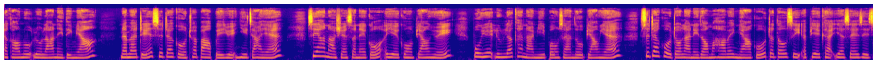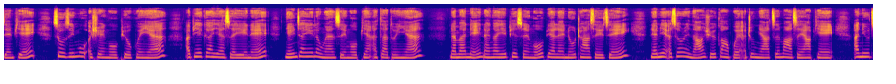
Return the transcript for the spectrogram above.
၎င်းတို့လိုလားနေသည်များ နံပါတ်1စစ်တပ်ကိုထွက်ပေါက်ပေး၍ညှိကြရန်ဆီယနာရှင်စနစ်ကိုအရေးကွန်ပြောင်း၍ပို၍လူလက်ခံနိုင်မည်ပုံစံသို့ပြောင်းရန်စစ်တပ်ကိုတော်လှန်နေသောမဟာမိတ်များကိုတသုတ်စီအပြစ်ခတ်ရက်စဲစေခြင်းဖြင့်စုစည်းမှုအရှိန်ကိုဖြိုခွင်းရန်အပြစ်ခတ်ရက်စဲရေးနှင့်ငြိမ်းချမ်းရေးလုပ်ငန်းစဉ်ကိုပြန်အသက်သွင်းရန် နံပါတ်1နိုင်ငံရေးဖြစ်စဉ်ကိုပြန်လည်နှိုးထားစေခြင်းနယ်မြေအစိုးရသာရွေးကောက်ပွဲအထူးများကျင်းပခြင်းအပြင် NUG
